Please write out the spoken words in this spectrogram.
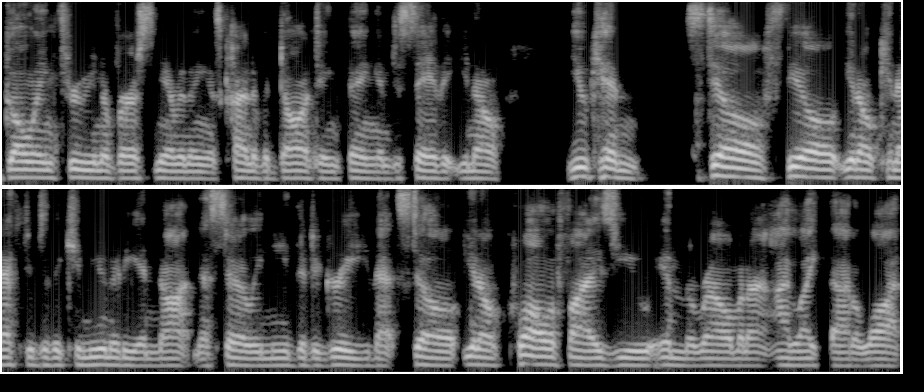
going through university and everything is kind of a daunting thing and to say that you know you can still feel you know connected to the community and not necessarily need the degree that still you know qualifies you in the realm and I, I like that a lot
